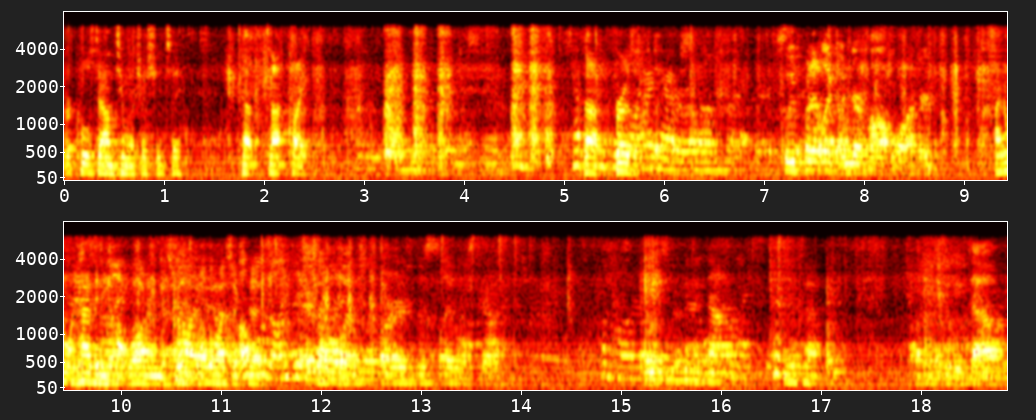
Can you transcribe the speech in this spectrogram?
Or cools down too much, I should say. Not, not quite. Ah, frozen. So we put it like under hot water. I don't have any hot water in this room, otherwise I I'll could. hold on to it. There's a whole bunch of quarters this label, Scott. I'm holding on. What's that? It could be down.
